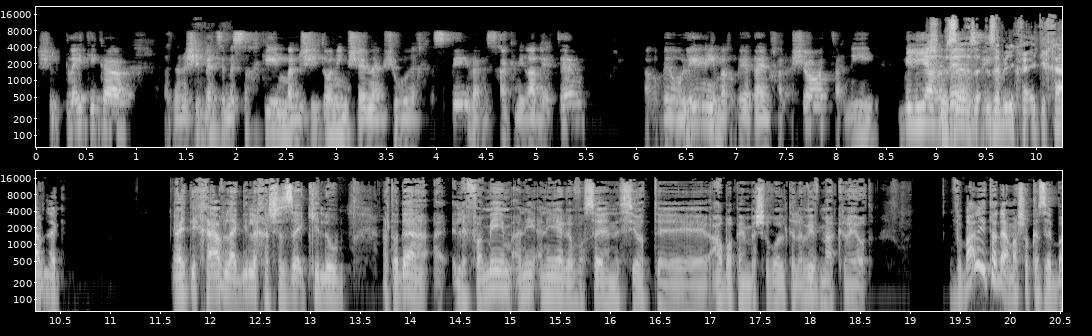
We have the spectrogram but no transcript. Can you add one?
של פלייטיקה, אז אנשים בעצם משחקים על ז'יטונים שאין להם שום ערך כספי, והמשחק נראה בהתאם, הרבה אולינים, הרבה ידיים חלשות, אני מיליארדר. זה בדיוק הייתי חייב להגיד. הייתי חייב להגיד לך שזה כאילו אתה יודע לפעמים אני אני אגב עושה נסיעות אה, ארבע פעמים בשבוע לתל אביב מהקריות. ובא לי אתה יודע משהו כזה ב,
